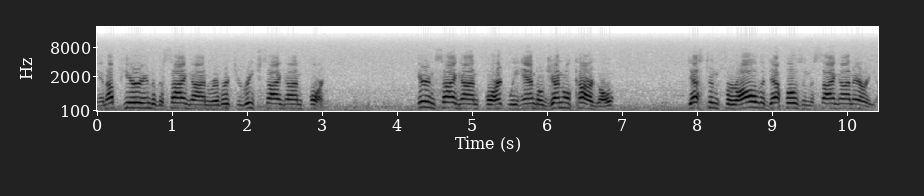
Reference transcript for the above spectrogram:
and up here into the Saigon River to reach Saigon Port. Here in Saigon Port, we handle general cargo destined for all the depots in the Saigon area.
